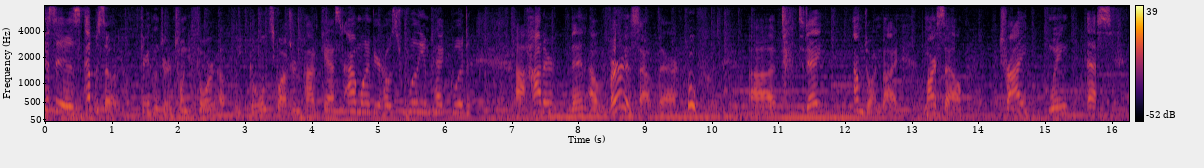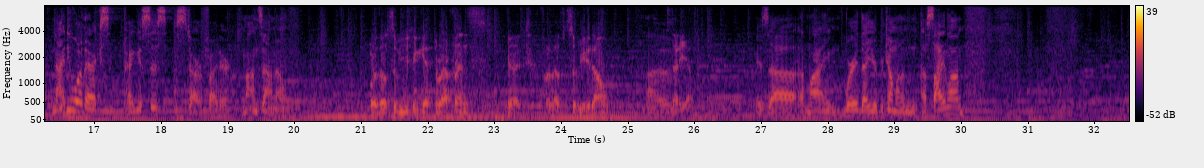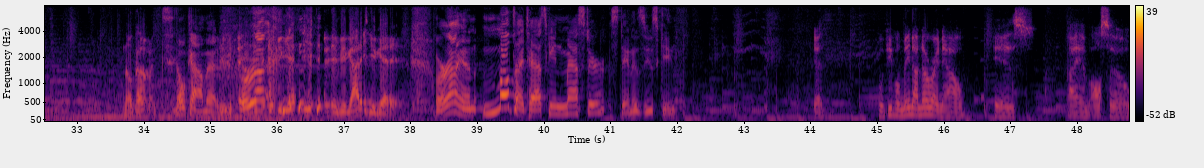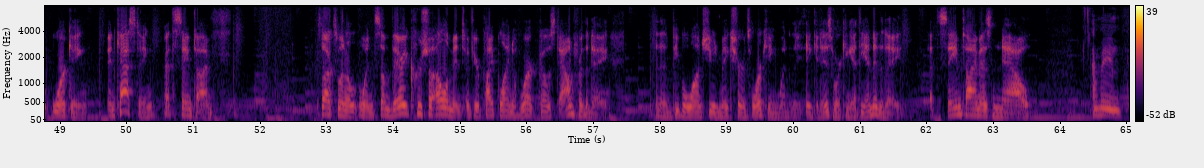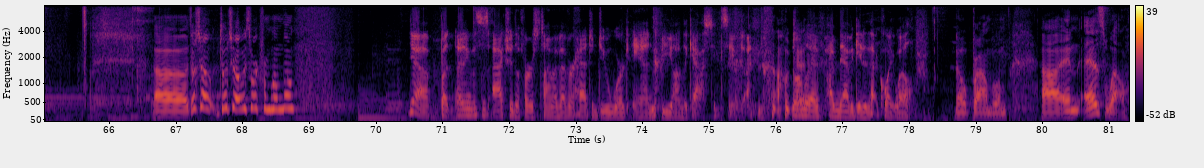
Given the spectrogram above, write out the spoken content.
This is episode 324 of the Gold Squadron podcast. I'm one of your hosts, William Hegwood. Uh, hotter than Avernus out there. Uh, t- today, I'm joined by Marcel, Tri Wing S 91X Pegasus Starfighter Manzano. For those of you who get the reference, good. For those of you who don't, study up. Is uh, am I worried that you're becoming a Cylon? No comment. No comment. If you, Ori- if, you get, if you got it, you get it. Orion, multitasking master Staniszewski. Yeah. What people may not know right now is I am also working and casting at the same time. Sucks when a, when some very crucial element of your pipeline of work goes down for the day, and then people want you to make sure it's working when they think it is working at the end of the day, at the same time as now. I mean, uh, don't you don't you always work from home though? Yeah, but I think this is actually the first time I've ever had to do work and be on the cast at the same time. Okay. Normally, I've, I've navigated that quite well. No problem. Uh, and as well,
